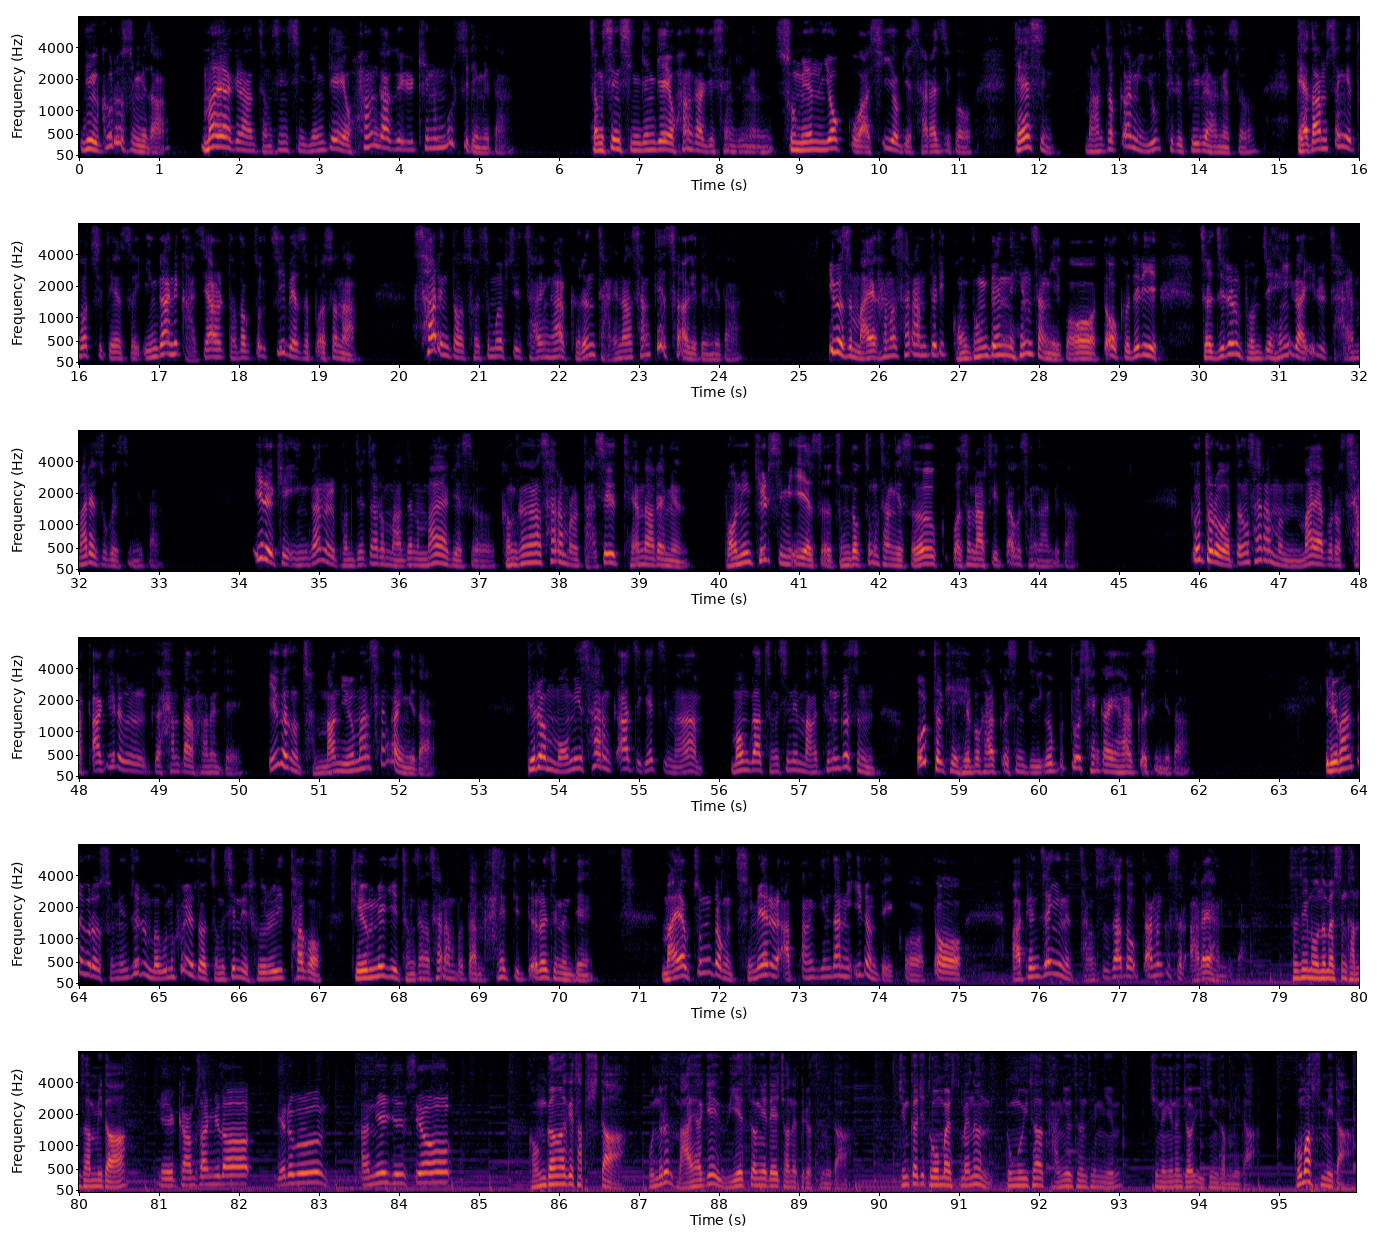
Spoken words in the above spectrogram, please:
네 그렇습니다. 마약이란 정신신경계의 환각을 일으키는 물질입니다. 정신신경계의 환각이 생기면 수면 욕구와 식욕이 사라지고 대신 만족감이 육체를 지배하면서 대담성이 도취돼서 인간이 가지할 도덕적 집에서 벗어나 살인도 서슴없이 자행할 그런 잔인한 상태에 처하게 됩니다. 이것은 마약하는 사람들이 공통된 현상이고 또 그들이 저지르는 범죄 행위가 이를 잘 말해주고 있습니다. 이렇게 인간을 범죄자로 만드는 마약에서 건강한 사람으로 다시 태어나려면 본인 결심에 의해서 중독 증상에서 벗어날 수 있다고 생각합니다. 끝으로 어떤 사람은 마약으로 살까기를 그 한다고 하는데 이것은 천만 위험한 생각입니다. 비록 몸이 살은 까지겠지만 몸과 정신이 망치는 것은 어떻게 회복할 것인지 이것부터 생각해야 할 것입니다. 일반적으로 수면제를 먹은 후에도 정신이 흐릿하고 기억력이 정상 사람보다 많이 뒤떨어지는데 마약 중독은 치매를 앞당긴다는 이론도 있고 또 아편쟁이는 장수자도 없다는 것을 알아야 합니다. 선생님 오늘 말씀 감사합니다. 예, 감사합니다. 여러분 안녕히 계십시오. 건강하게 삽시다. 오늘은 마약의 위해성에 대해 전해드렸습니다. 지금까지 도움 말씀에는 동의사 강윤 선생님, 진행에는 저 이진섭입니다. 고맙습니다.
